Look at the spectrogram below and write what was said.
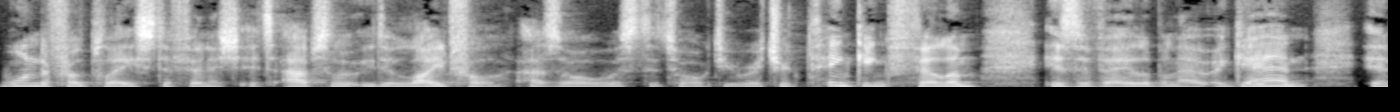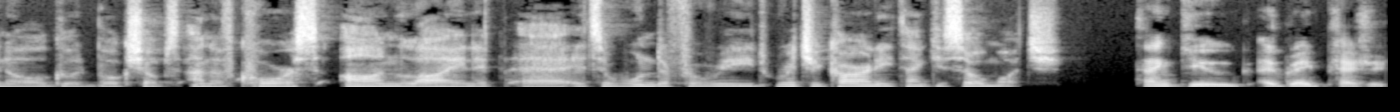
wonderful place to finish. It's absolutely delightful, as always, to talk to you, Richard. Thinking Film is available now again in all good bookshops and, of course, online. It, uh, it's a wonderful read. Richard Kearney, thank you so much. Thank you. A great pleasure,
